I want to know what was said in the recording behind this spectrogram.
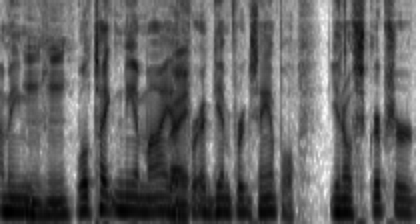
I mean, Mhm. we'll take Nehemiah Right. for again, for example. You know, Scripture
